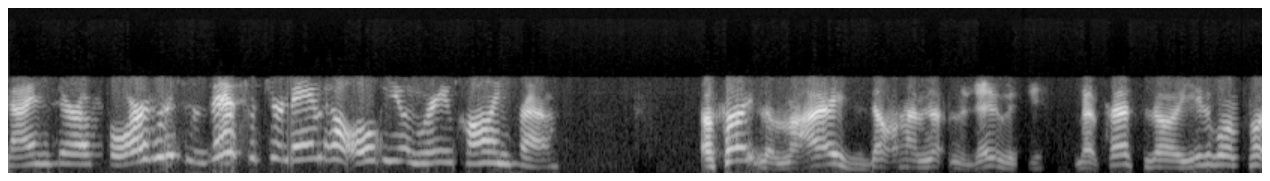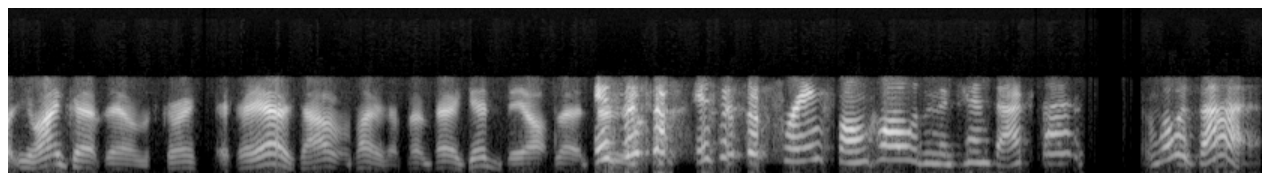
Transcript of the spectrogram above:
nine zero four who's this what's your name how old are you and where are you calling from I think that my age don't have nothing to do with you. But first of all, you're the one putting your link up there on the screen. If it is, I don't think it's very good to be out there. Is this a is this a prank phone call with an intense accent? What was that?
